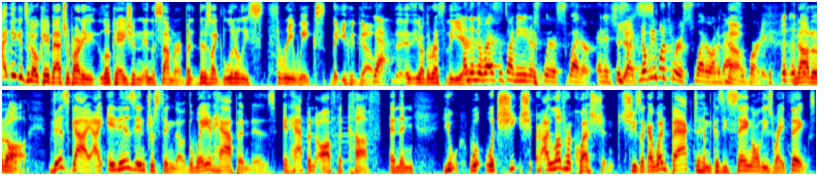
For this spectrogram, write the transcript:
I think it's an okay bachelor party location in the summer, but there's like literally s- three weeks that you could go. Yeah. Uh, you know the rest of the year. and then the rest of the time you need to wear a sweater and it's just like nobody wants to wear a sweater on a bachelor No. party Not at all. This guy, I, it is interesting though. The way it happened is it happened off the cuff, and then you what, what she, she. I love her question. She's like, I went back to him because he's saying all these right things.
